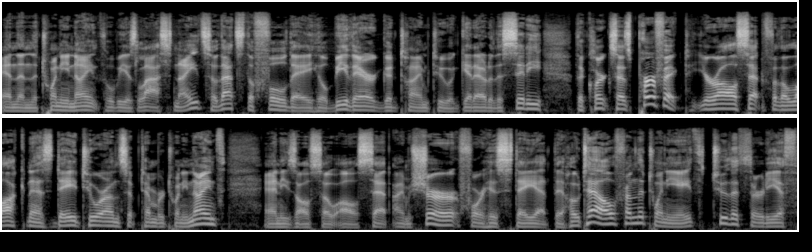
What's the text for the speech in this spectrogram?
and then the 29th will be his last night. So that's the full day. He'll be there. Good time to uh, get out of the city. The clerk says, Perfect. You're all set for the Loch Ness day tour on September 29th. And he's also all set, I'm sure, for his stay at the hotel from the 28th to the 30th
